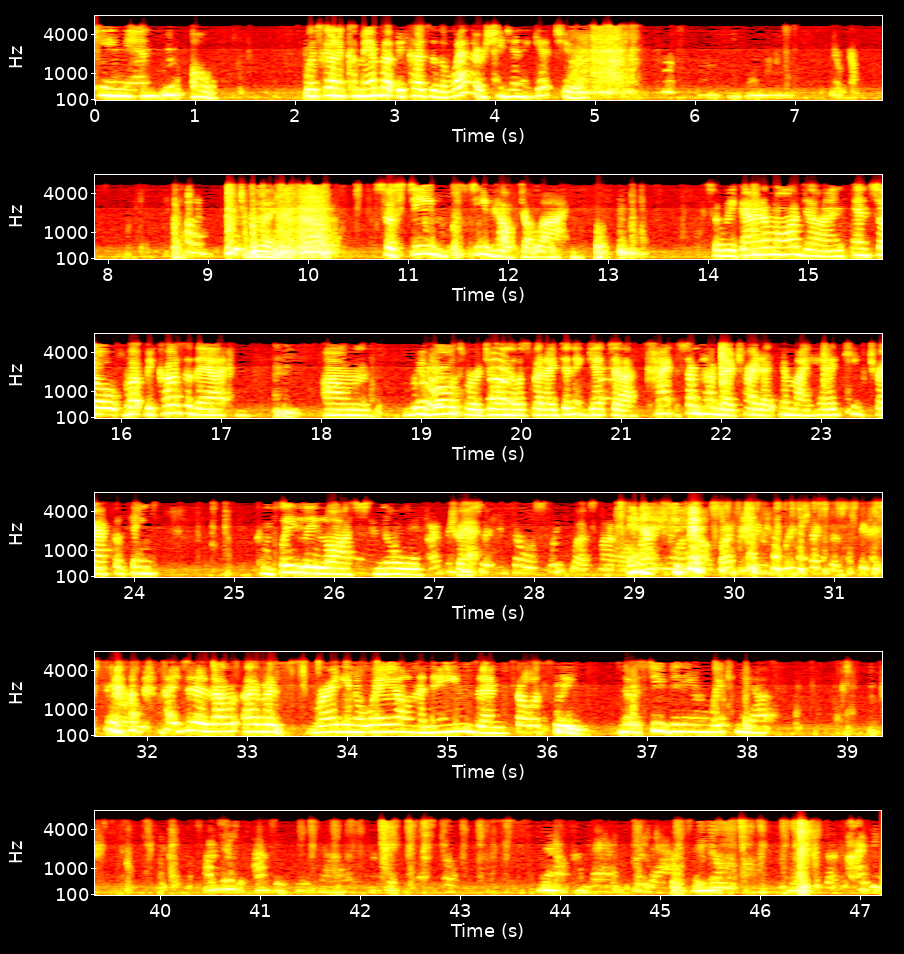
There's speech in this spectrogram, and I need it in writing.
came in. hmm, Oh, was going to come in, but because of the weather, she didn't get to. Good. So Steve, Steve helped a lot. So we got them all done, and so, but because of that, um, we both were doing those, but I didn't get to, kind, sometimes I try to, in my head, keep track of things. Completely lost no I think you track. said you fell asleep last night while writing one out, so I think we need to recheck those tickets. bureaus. I did. I, I was writing away on the names and fell asleep. No, Steve didn't even wake me up. I'll take, I'll take these out. I'll take the rest of them. Then I'll come back and do that. I think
